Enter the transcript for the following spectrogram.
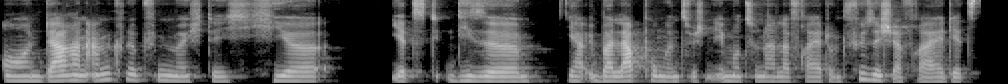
Und daran anknüpfen möchte ich hier jetzt diese ja, Überlappungen zwischen emotionaler Freiheit und physischer Freiheit jetzt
